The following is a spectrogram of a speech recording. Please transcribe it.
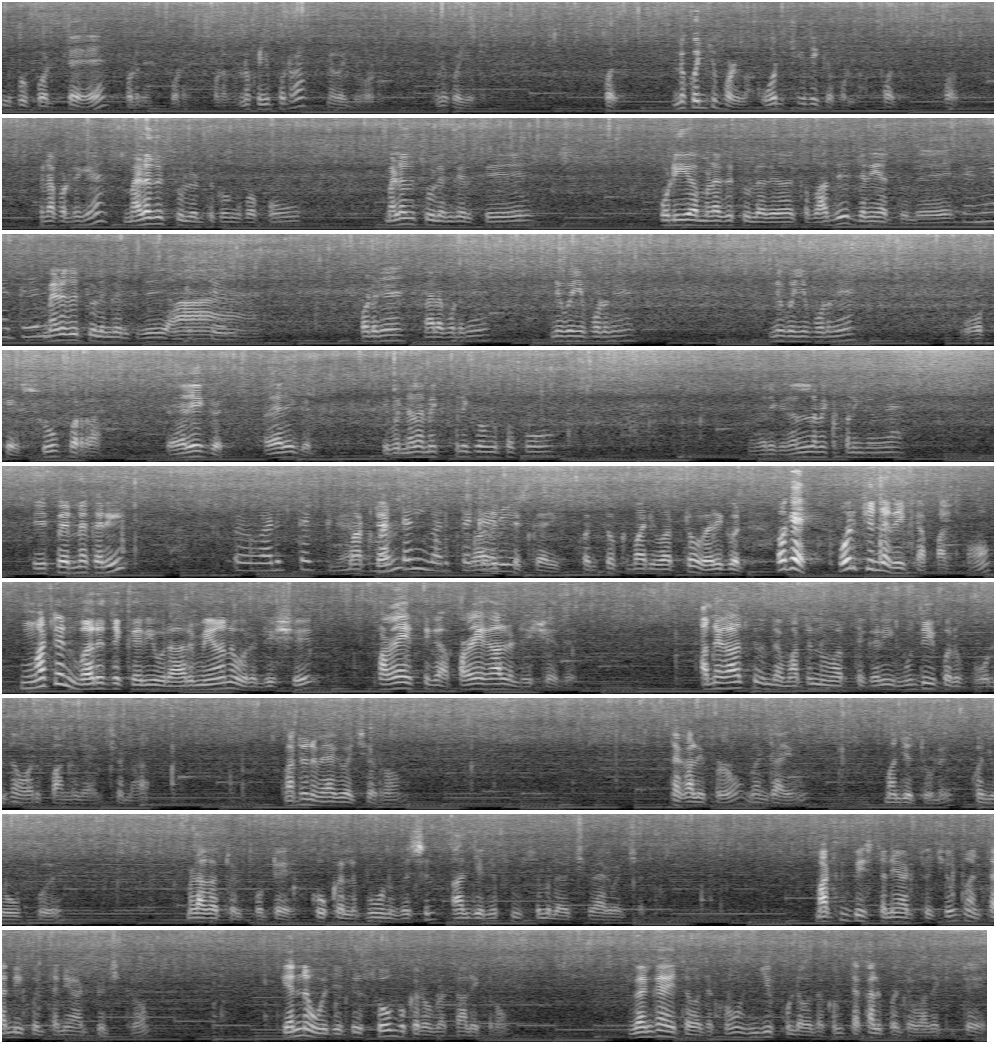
உப்பு போட்டு போடுங்க போடுங்க போடுங்க. இன்னும் கொஞ்சம் போடுறோம் இன்னும் கொஞ்சம் போடுறோம் இன்னும் கொஞ்சம் போடுறோம் போதும். இன்னும் கொஞ்சம் போடலாம். ஒரு சிக்கடிக்க போடலாம். போதும் போதும். என்ன பண்ணுறீங்க மிளகுத்தூள் எடுத்துக்கோங்க பார்ப்போம். மிளகுத்தூள் எங்கே இருக்குது பொடியாக மிளகுத்தூள் அது இருக்கு. அது தனியாத்தூள். தனியாத்தூள். மிளகுத்தூள் எங்கே இருக்குது? ஆ. போடுங்க மேலே போடுங்க. இன்னும் கொஞ்சம் போடுங்க. இன்னும் கொஞ்சம் போடுங்க. ஓகே சூப்பர்ரா. வெரி குட் வெரி குட் இப்போ நல்லா மிக்ஸ் பண்ணிக்கோங்க பார்ப்போம். வெரி குட் நல்லா மிக்ஸ் பண்ணிக்கோங்க. இது பேர் என்ன கறி? வறுத்த மட்டன் வறுத்த கறி. கறி. கொஞ்சம் தொக்கு மாதிரி வரட்டும். வெரி குட் ஓகே ஒரு சின்ன ரீக்கா பார்ப்போம். மட்டன் வறுத்த கறி ஒரு அருமையான ஒரு டிஷ்ஷு பழையத்துக்கு பழைய கால டிஷ் இது அந்த காலத்தில் இந்த மட்டன் வறுத்த கறி முந்திரி பருப்பு போட்டு தான் வறுப்பாங்களே ஆக்சுவலாக மட்டனை வேக வச்சிடுறோம். தக்காளி பழம் வெங்காயம் மஞ்சத்தூள் கொஞ்சம் உப்பு மிளகாத்தூள் போட்டு குக்கரில் மூணு விசில் அஞ்சு நிமிஷம் சிம்மில் வச்சு வேக வச்சிடுறோம். மட்டன் பீஸ் தனியாக எடுத்து வச்சுக்கோங்க தண்ணி கொஞ்சம் தனியாக எடுத்து வச்சுக்கிறோம். எண்ணெய் ஊற்றிட்டு சோம்பு கருவேப்பிலை தாளிக்கிறோம். வெங்காயத்தை வதக்கிறோம் இஞ்சி பூண்டை வதக்கிறோம் தக்காளி பழத்தை வதக்கிட்டு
